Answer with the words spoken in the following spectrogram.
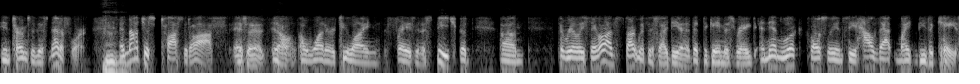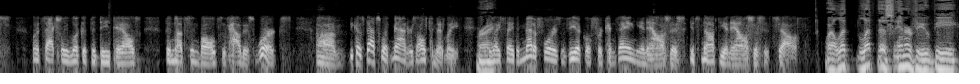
in terms of this metaphor, and not just toss it off as a you know a one or two line phrase in a speech, but um, to really say, well, let's start with this idea that the game is rigged, and then look closely and see how that might be the case. Let's actually look at the details, the nuts and bolts of how this works, um, because that's what matters ultimately. Right. As I say, the metaphor is a vehicle for conveying the analysis. It's not the analysis itself. Well, let let this interview be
